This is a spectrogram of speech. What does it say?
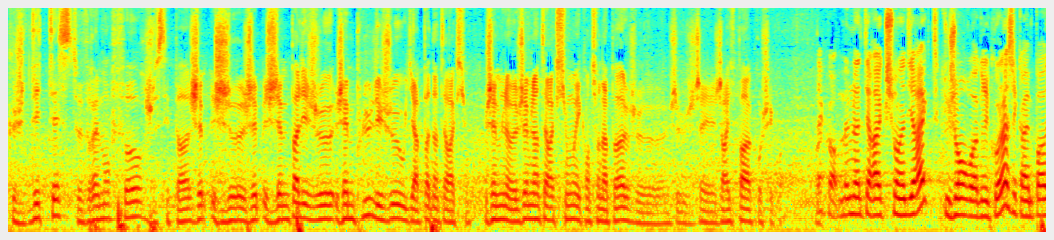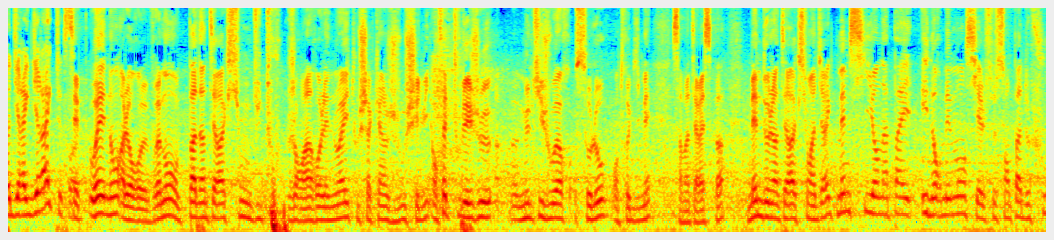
Que je déteste vraiment fort, je sais pas. J'aime, pas les jeux, j'aime plus les jeux où il n'y a pas d'interaction. J'aime, l'interaction et quand il n'y en a pas, j'arrive pas à accrocher quoi. D'accord, même l'interaction indirecte, que genre Agricola, c'est quand même pas direct direct. Quoi. Ouais non, alors euh, vraiment pas d'interaction du tout, genre un roll and write où chacun joue chez lui. En fait, tous les jeux euh, multijoueurs solo entre guillemets, ça m'intéresse pas. Même de l'interaction indirecte, même s'il y en a pas énormément, si elle se sent pas de fou,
